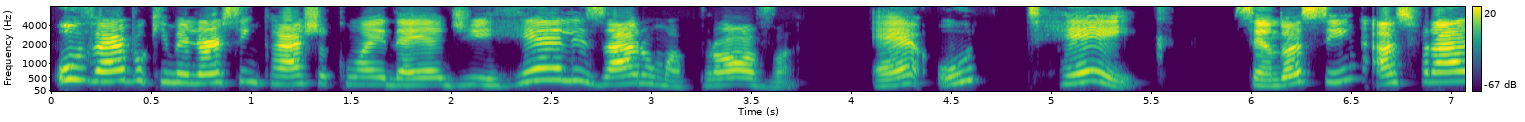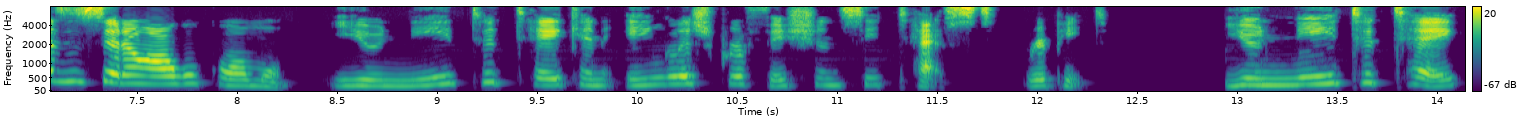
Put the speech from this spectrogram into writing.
O verbo que melhor se encaixa com a ideia de realizar uma prova é o take. Sendo assim, as frases serão algo como You need to take an English proficiency test. Repeat. You need to take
